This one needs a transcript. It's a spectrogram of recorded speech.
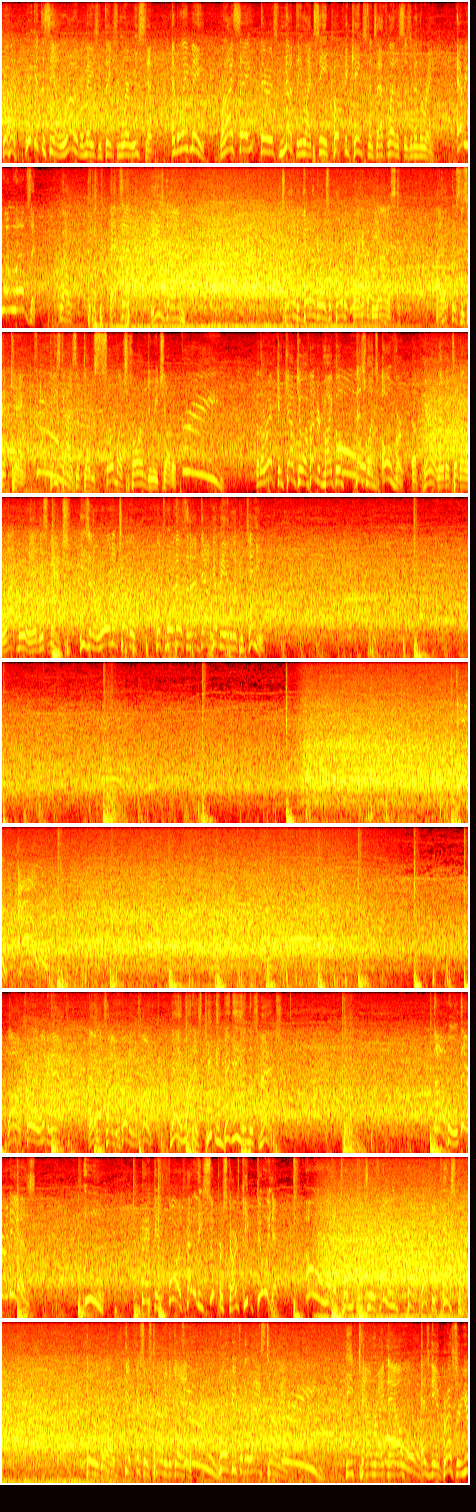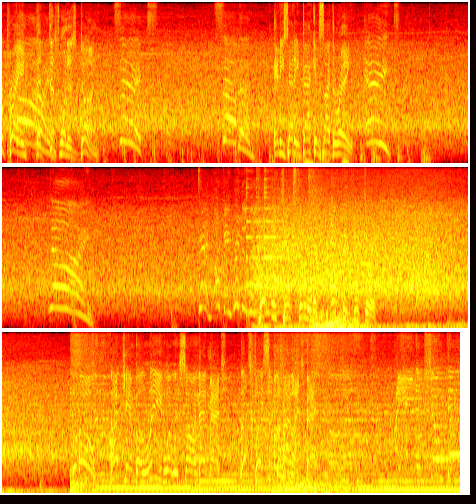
Well, we get to see a lot of amazing things from where we sit. And believe me, when I say there is nothing like seeing Kofi Kingston's athleticism in the ring. Everyone loves it. Well, that's it. He's done. Trying to get under his opponent. I gotta be honest. I hope this is it, King. These guys have done so much harm to each other. Now, the ref can count to 100, Michael. This one's over. Apparently, it'll take a lot more to end this match. He's in a world of trouble. Much more of this, and I doubt he'll be able to continue. These superstars keep doing it? Oh, what a tumultuous move by Kofi Kingston. Here we go. The officials counted again. Will it be for the last time? Deep down right now, as the aggressor, you're praying that this one is done. six, seven, And he's heading back inside the ring. eight, nine, ten. Okay, ring the bell. Kofi Kingston with an epic victory. Whoa, I can't believe what we saw in that match. Let's play some of the highlights back. Here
